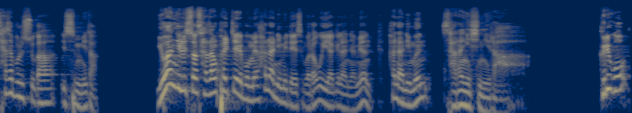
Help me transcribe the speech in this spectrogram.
찾아볼 수가 있습니다. 요한일서 4장 8절에 보면 하나님에 대해서 뭐라고 이야기를 하냐면 하나님은 사랑이시니라. 그리고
